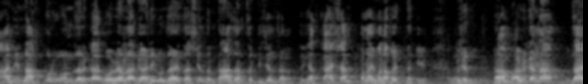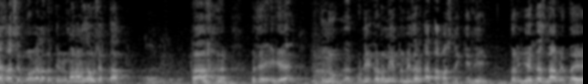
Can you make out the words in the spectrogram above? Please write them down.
आणि नागपूरहून जर का गोव्याला गाडी घेऊन जायचं असेल तर दहा हजारचं डिझेलचा लागतं यात काय शांतपण आहे मला माहीत नाही म्हणजे हा भाविकांना जायचं असेल गोव्याला तर ते विमानाने जाऊ शकतात. हा म्हणजे हे कुणू कुणीकडूनही तुम्ही जर का तपासणी केली तर एकच नाव येत आहे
